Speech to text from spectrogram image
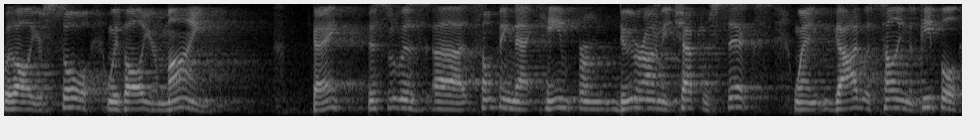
with all your soul, with all your mind. Okay? This was uh, something that came from Deuteronomy chapter 6 when God was telling the people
